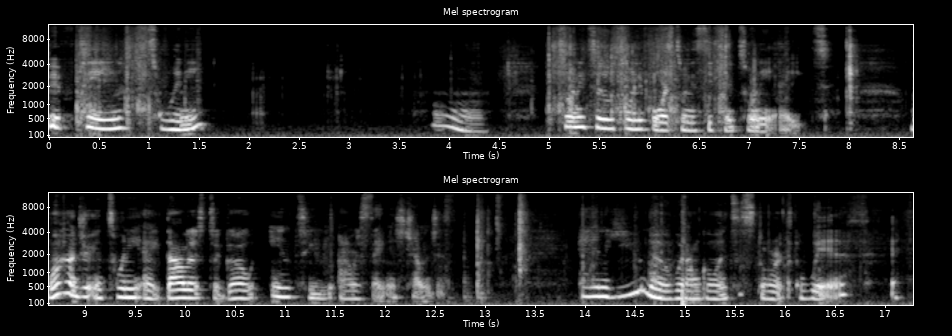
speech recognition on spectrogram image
15, 20, hmm, 22, 24, 26, and 28. $128 to go into our savings challenges. And you know what I'm going to start with.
